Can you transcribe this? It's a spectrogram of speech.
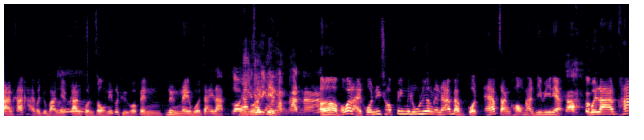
การค้าขายปัจจุบันเนี่ย เออ การขนส่งนี่ก็ถือว่าเป็นหนึ่งในหัวใจหลักรอของที่ธุธุรรกิกิจจสำคัญนะ เออ เพราะว่าหลายคนที่ช้อปปิ้งไม่รู้เรื่องเลยนะ แบบกดแอปสั่งของผ่านทีวีเนี่ย ครับเวลาค่า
